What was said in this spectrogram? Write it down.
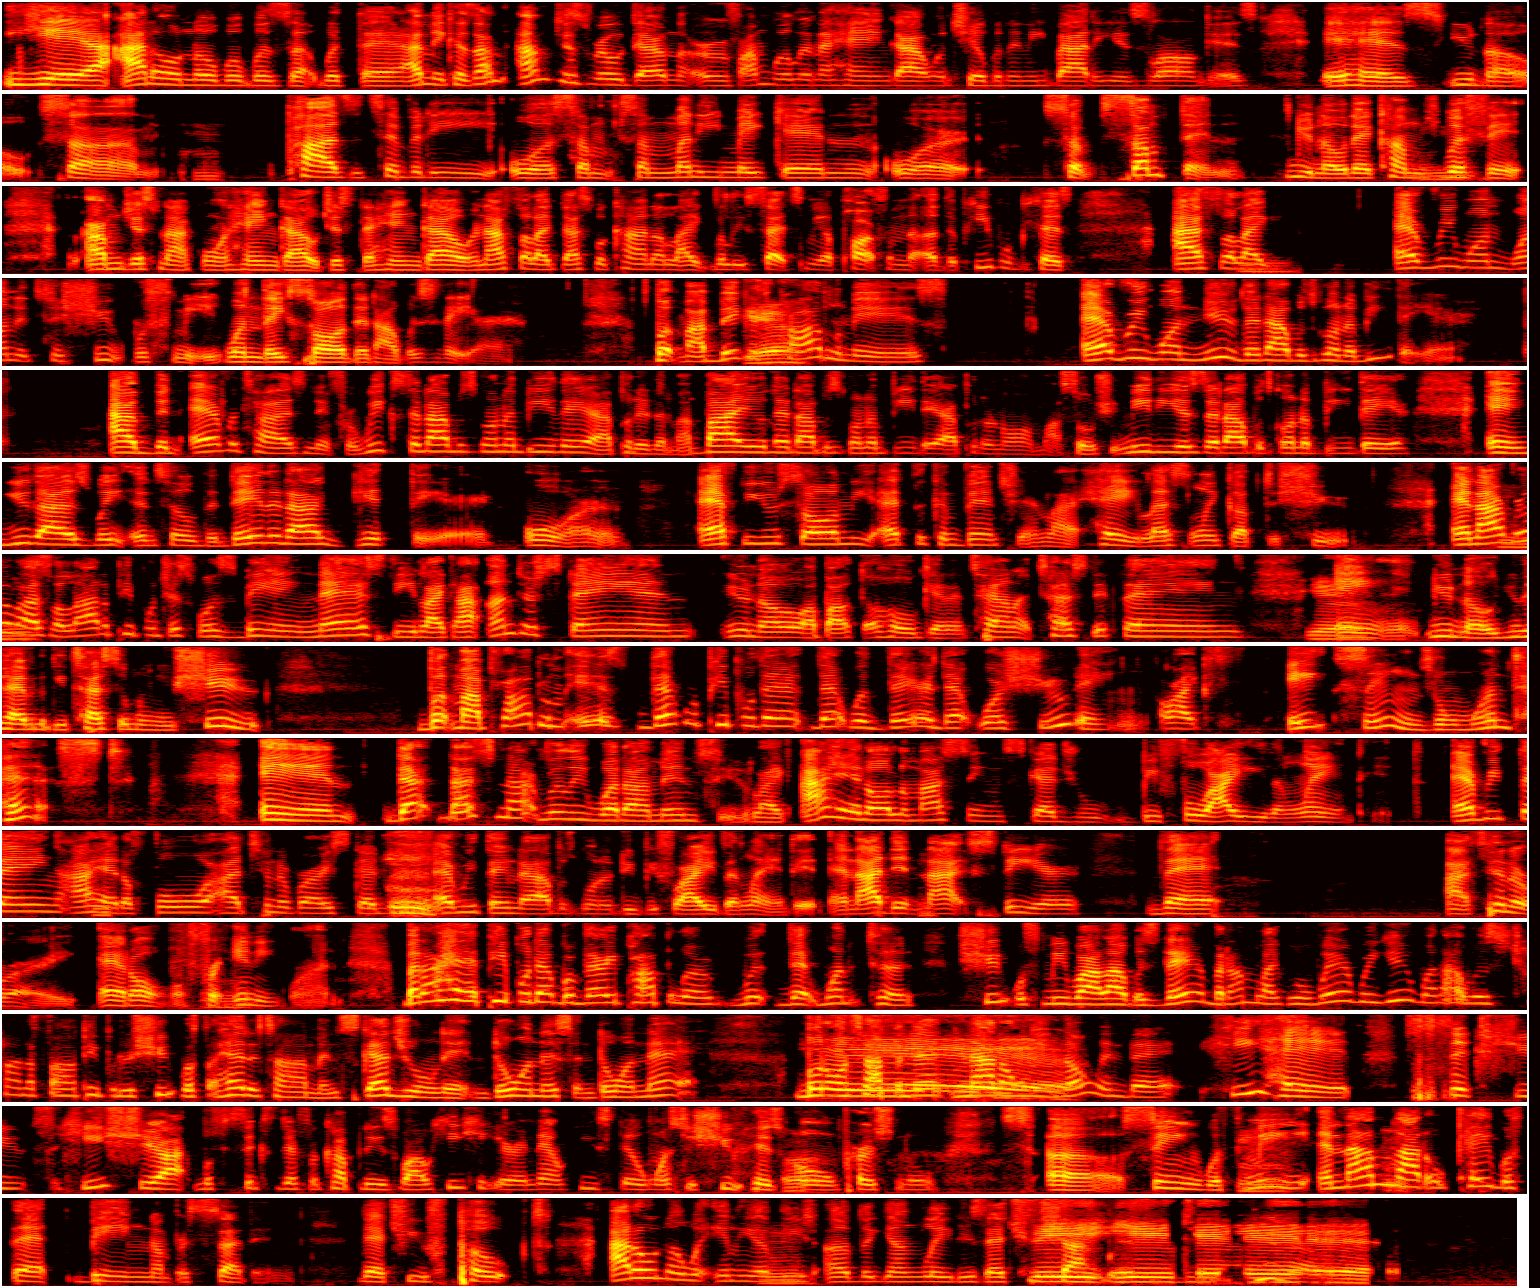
yeah, I don't know what was up with that. I mean, because I'm I'm just real down to earth. I'm willing to hang out and chill with anybody as long as it has, you know, some mm. positivity or some some money making or some something you know that comes mm-hmm. with it i'm just not going to hang out just to hang out and i feel like that's what kind of like really sets me apart from the other people because i feel like mm-hmm. Everyone wanted to shoot with me when they saw that i was there but my biggest yeah. problem is everyone knew that I was going to be there. I've been advertising it for weeks that I was going to be there. I put it in my bio that I was going to be there. I put it on my social medias that I was going to be there. And you guys wait until the day that I get there or after you saw me at the convention, like, hey, let's link up to shoot. And I mm-hmm. realized a lot of people just was being nasty. Like I understand, you know, about the whole getting talent tested thing, yeah. and you know, you having to be tested when you shoot. But my problem is there were people that that were there that were shooting like eight scenes on one test. And that that's not really what I'm into. Like I had all of my scenes scheduled before I even landed. Everything I had a full itinerary schedule, everything that I was going to do before I even landed. And I did not steer that itinerary at all for mm-hmm. anyone. But I had people that were very popular with that wanted to shoot with me while I was there. But I'm like, well, where were you when I was trying to find people to shoot with ahead of time and scheduling it and doing this and doing that? But yeah. on top of that, not only knowing that he had six shoots, he shot with six different companies while he here, and now he still wants to shoot his own personal uh, scene with mm-hmm. me, and I'm not okay with that being number seven that you've poked. I don't know what any of mm. these other young ladies that you See, shot with yeah, do.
